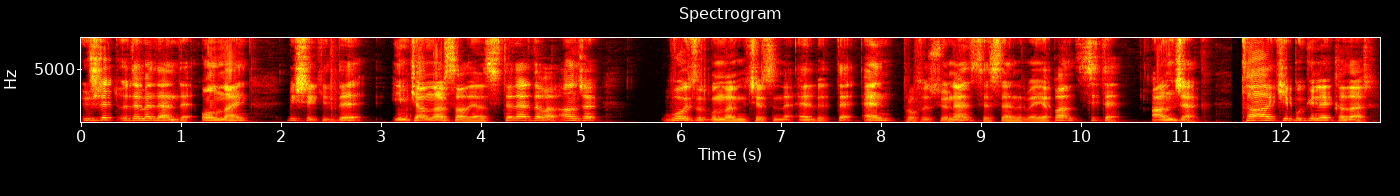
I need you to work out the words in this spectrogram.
ücret ödemeden de online bir şekilde imkanlar sağlayan siteler de var. Ancak Voicer bunların içerisinde elbette en profesyonel seslendirme yapan site. Ancak ta ki bugüne kadar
